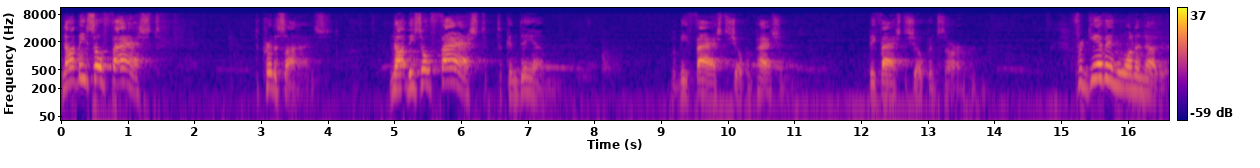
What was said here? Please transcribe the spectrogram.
Not be so fast to criticize, not be so fast to condemn, but be fast to show compassion, be fast to show concern forgiving one another.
